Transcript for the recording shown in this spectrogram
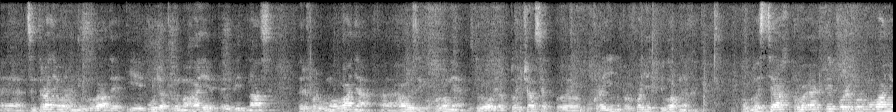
е, центральні органи влади і уряд вимагає від нас реформування галузі охорони здоров'я в той час, як в Україні проходять пілотних областях проекти по реформуванню,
